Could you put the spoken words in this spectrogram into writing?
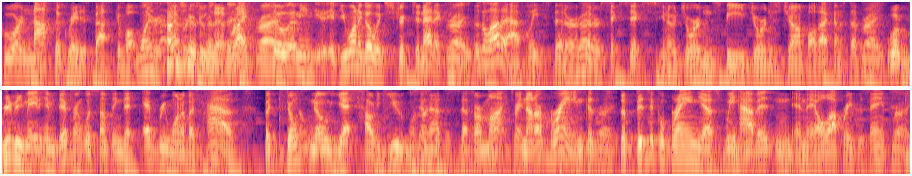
who are not the greatest basketball players ever to live, right? right? So I mean, if you want to go with strict genetics, right. there's a lot of athletes that are right. that are six six, you know, Jordan's speed, Jordan's jump, all that kind of stuff. Right. What really made him different was something that every one of us have, but don't, don't know yet how to use, 100%. and that's that's our mind, right? Not our brain, because right. the physical brain, yes, we have it, and, and they all operate the same. Right.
